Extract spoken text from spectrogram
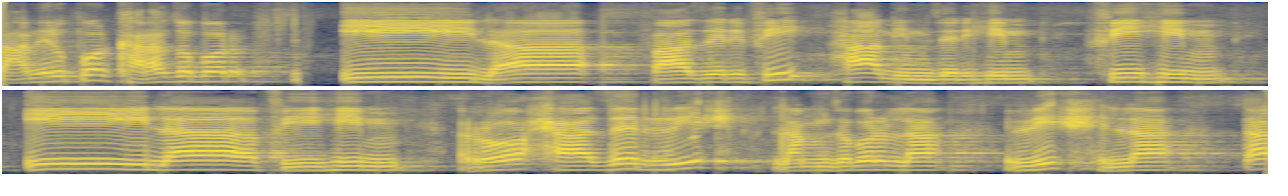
লামের উপর খারা জবর ইলা ফাজের ফি হা মিম জের হিম ফিহিম, ইলা ফিহিম র হাজের রিহ লাম জবর লা তা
